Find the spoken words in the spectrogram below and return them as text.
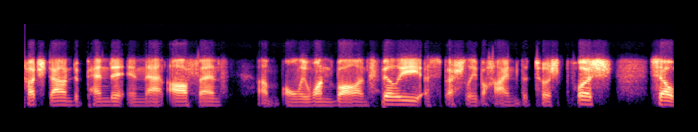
touchdown dependent in that offense. Um, only one ball in Philly, especially behind the tush push. So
